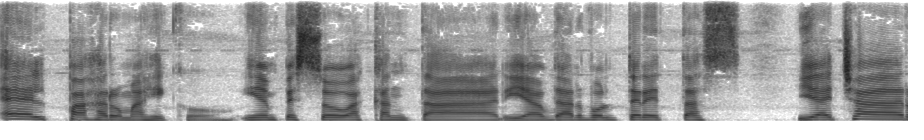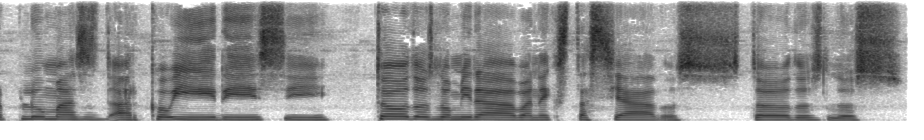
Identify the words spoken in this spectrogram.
el pájaro mágico, y empezó a cantar y a dar volteretas y a echar plumas arcoíris y todos lo miraban extasiados, todos los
